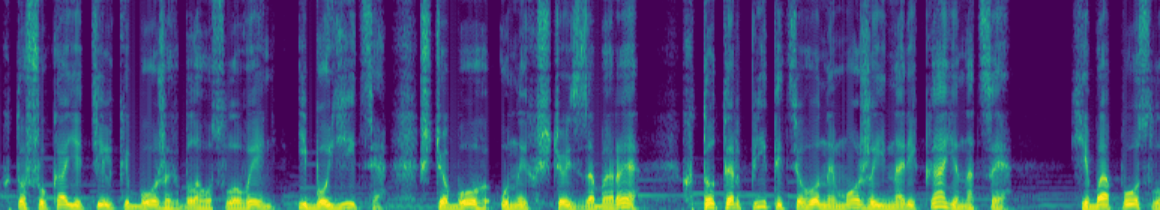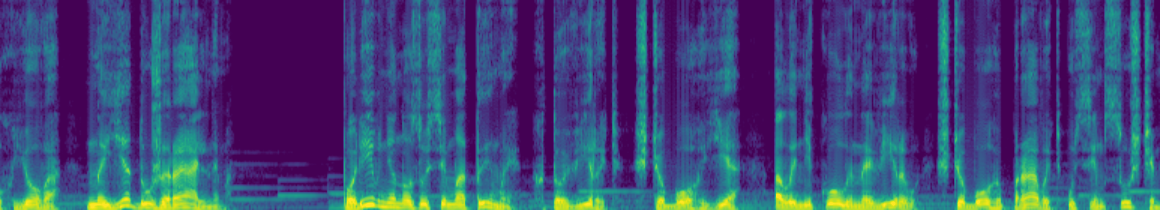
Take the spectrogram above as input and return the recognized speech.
хто шукає тільки Божих благословень і боїться, що Бог у них щось забере, хто терпіти цього не може і нарікає на це, хіба послух Йова не є дуже реальним? Порівняно з усіма тими, хто вірить, що Бог є, але ніколи не вірив, що Бог править усім сущим,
